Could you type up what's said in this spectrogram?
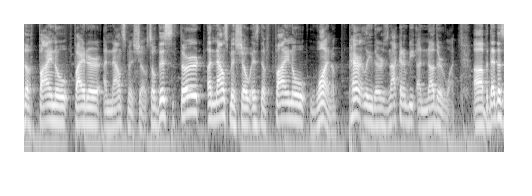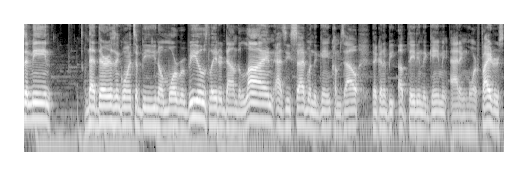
the final fighter announcement show. So this third announcement show is the final one. Apparently, there's not going to be another one, uh, but that doesn't mean that there isn't going to be you know more reveals later down the line as he said when the game comes out they're going to be updating the game and adding more fighters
